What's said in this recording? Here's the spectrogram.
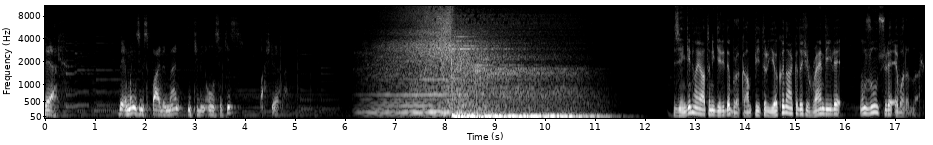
değer. The Amazing Spider-Man 2018 başlıyor efendim. Zengin hayatını geride bırakan Peter yakın arkadaşı Randy ile uzun süre ev aradılar.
